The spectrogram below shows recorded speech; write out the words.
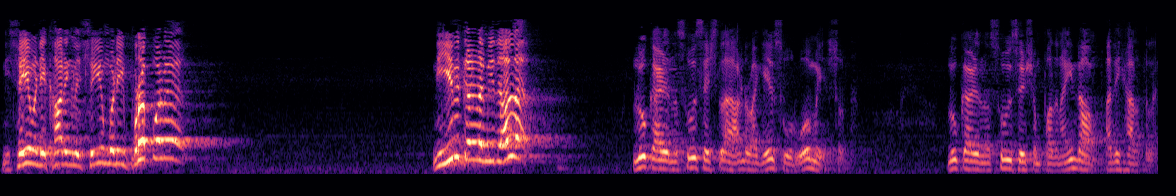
நீ செய்ய வேண்டிய காரியங்களை செய்யும்படி புறப்படு. நீ இருக்கிற இடம் இது அல்ல. லூக்கா எழுதின சுவிசேஷத்தில் ஆண்டவராக இயேசு ஒரு ஓமையை சொன்னார். லூக்கா எழுதின சுவிசேஷம் பதினைந்தாம் அதிகாரத்தில்.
